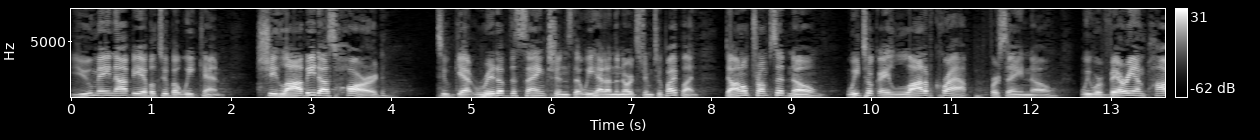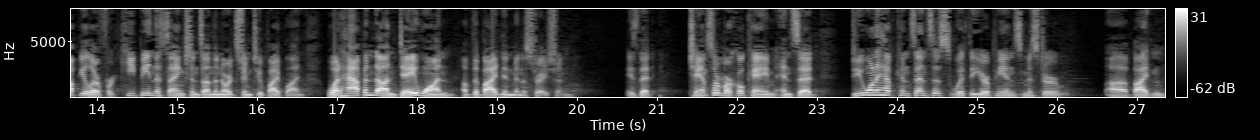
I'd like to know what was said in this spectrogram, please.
You may not be able to, but we can. She lobbied us hard to get rid of the sanctions that we had on the Nord Stream 2 pipeline. Donald Trump said no. We took a lot of crap for saying no. We were very unpopular for keeping the sanctions on the Nord Stream 2 pipeline. What happened on day one of the Biden administration is that Chancellor Merkel came and said, Do you want to have consensus with the Europeans, Mr. Uh, Biden?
